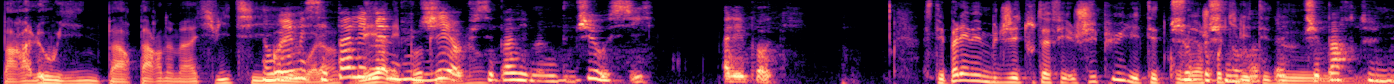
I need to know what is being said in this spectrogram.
par Halloween, par Paranormal Activity. oui, mais voilà. c'est pas les Mais mêmes budgets. voilà. Puis c'est pas les mêmes budgets aussi à l'époque. C'était pas les mêmes budgets, tout à fait. Je sais plus, il était de combien Je, je crois qu'il était de. J'ai pas retenu.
